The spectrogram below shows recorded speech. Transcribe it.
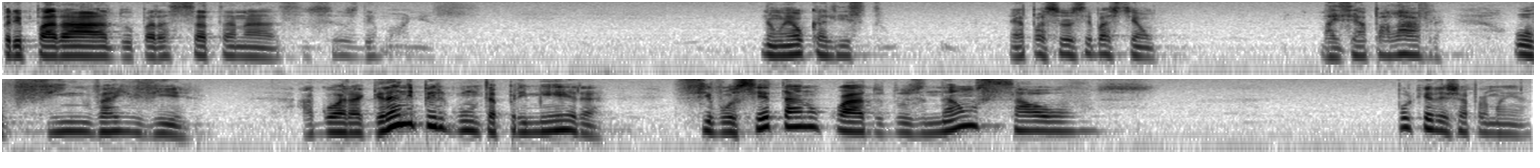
preparado para Satanás e seus demônios. Não é o Calixto, é o pastor Sebastião, mas é a palavra. O fim vai vir. Agora, a grande pergunta, primeira, se você está no quadro dos não salvos, por que deixar para amanhã?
